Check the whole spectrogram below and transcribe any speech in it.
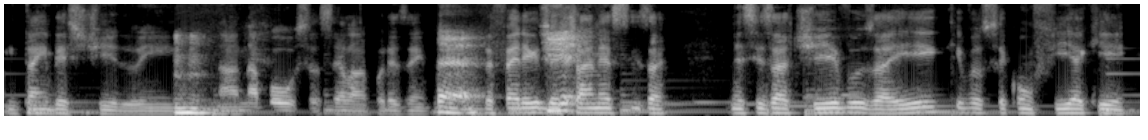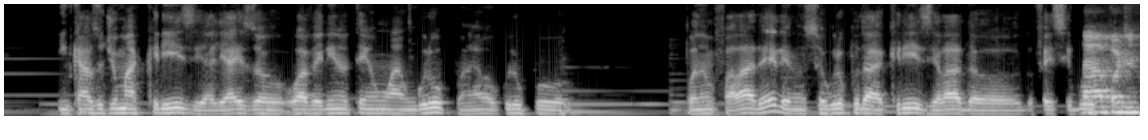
em estar investido em, uhum. na, na, bolsa, sei lá, por exemplo? É. Prefere Fiat... deixar nesses, nesses ativos aí que você confia que em caso de uma crise, aliás, o, o Avelino tem um, um grupo, né? O grupo podemos falar dele no seu grupo da crise lá do, do Facebook? Ah, pode,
